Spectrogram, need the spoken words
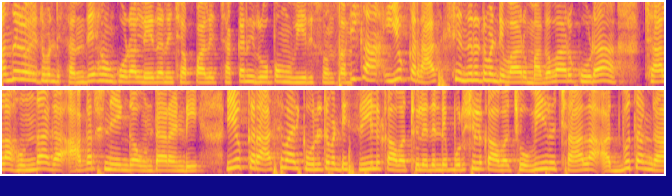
అందులో ఎటువంటి సందేహం కూడా లేదని చెప్పాలి. చక్కని రూపం వీరి సొంతం. ఇక ఈ యొక్క రాశికి చెందినటువంటి వారు మగవారు కూడా చాలా హుందాగా ఆకర్షణీయంగా ఉంటారండి. ఈ యొక్క రాశి వారికి ఉన్నటువంటి స్త్రీలు కావచ్చు లేదంటే పురుషులు కావచ్చు వీరు చాలా అద్భుతంగా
